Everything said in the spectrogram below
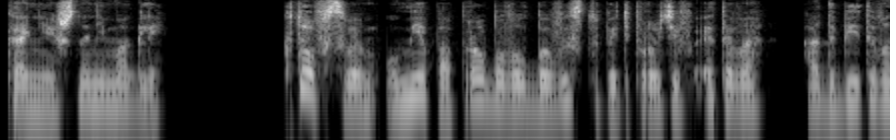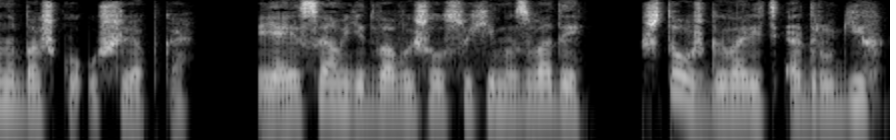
Конечно, не могли. Кто в своем уме попробовал бы выступить против этого отбитого на башку ушлепка? Я и сам едва вышел сухим из воды. Что уж говорить о других,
